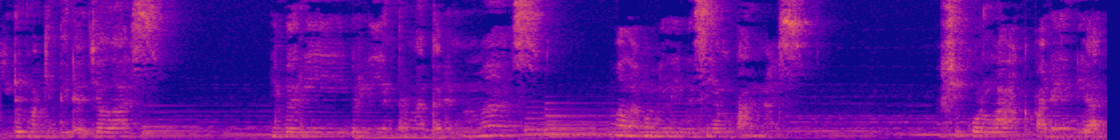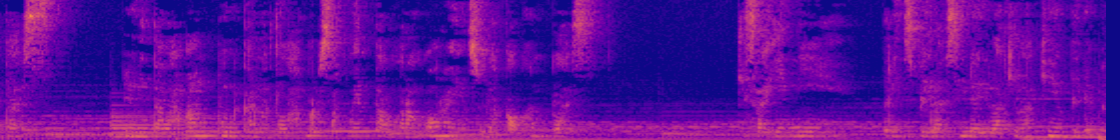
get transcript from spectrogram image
hidup makin tidak jelas. Diberi berlian permata dan emas, malah memilih besi yang panas. Bersyukurlah kepada yang di atas orang-orang yang sudah kau amplas. Kisah ini terinspirasi dari laki-laki yang tidak berkelas.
